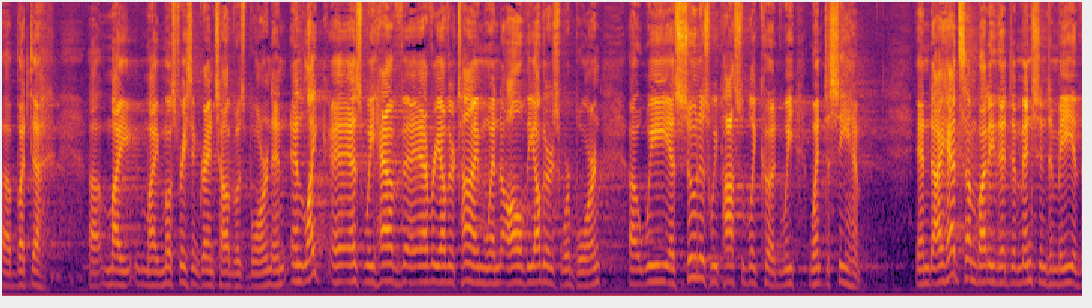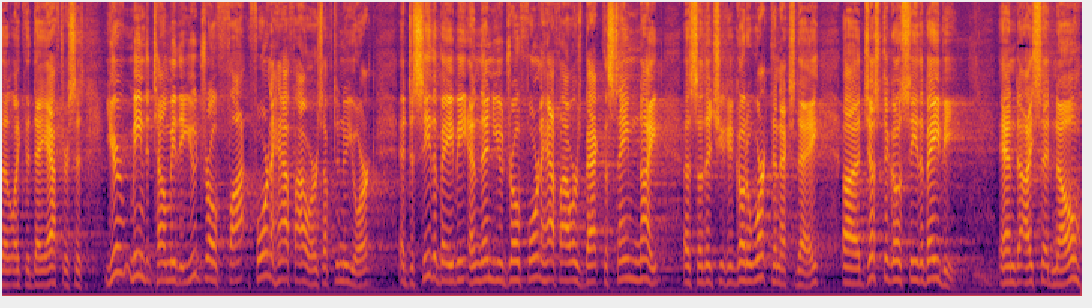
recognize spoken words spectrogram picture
Uh, but uh, uh, my, my most recent grandchild was born, and, and like as we have every other time when all the others were born, uh, we, as soon as we possibly could, we went to see him. And I had somebody that mentioned to me, that like the day after, says, You mean to tell me that you drove five, four and a half hours up to New York uh, to see the baby, and then you drove four and a half hours back the same night uh, so that you could go to work the next day uh, just to go see the baby? And I said, No.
